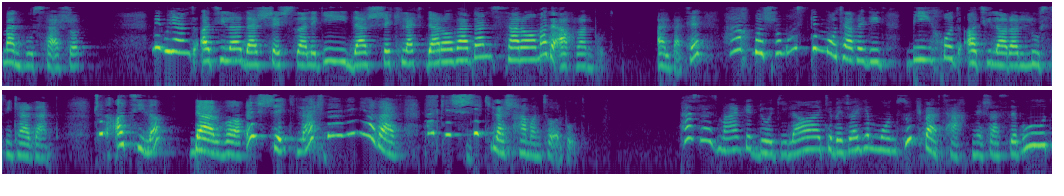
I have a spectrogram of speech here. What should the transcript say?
منحوستر شد. می‌گویند آتیلا در شش سالگی در شکلک درآوردن سرآمد اقران بود. البته حق با شماست که معتقدید بی خود آتیلا را لوس می کردند. چون آتیلا در واقع شکلک در نمی آورد بلکه شکلش همانطور بود. پس از مرگ دوگیلا که به جای منزوک بر تخت نشسته بود،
